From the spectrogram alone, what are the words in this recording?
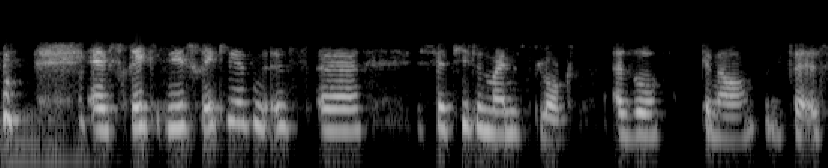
äh, Schräg, nee, Schräglesen ist, äh, ist der Titel meines Blogs. Also genau, da ist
